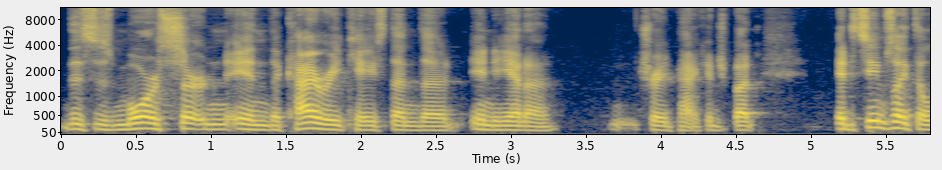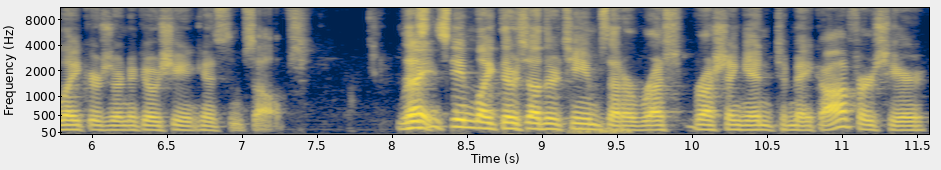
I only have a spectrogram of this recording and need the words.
this is more certain in the Kyrie case than the Indiana trade package, but it seems like the Lakers are negotiating against themselves. It doesn't seem like there's other teams that are rush, rushing in to make offers here.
